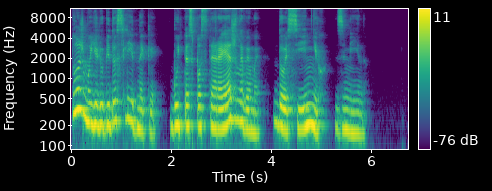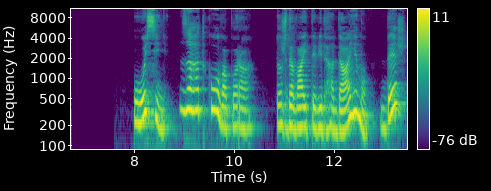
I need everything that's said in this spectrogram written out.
Тож, мої любі дослідники, будьте спостережливими до осінніх змін. Осінь загадкова пора. Тож давайте відгадаємо, де ж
